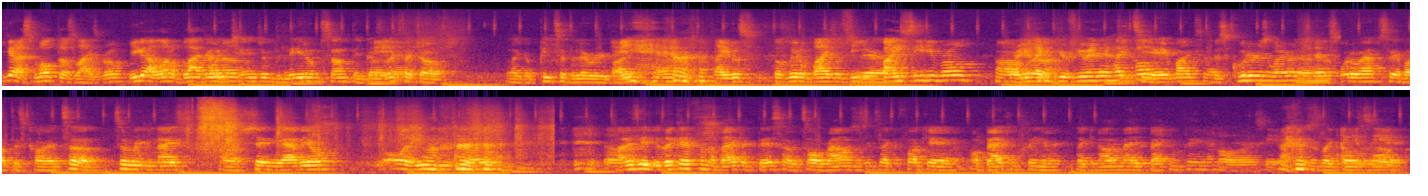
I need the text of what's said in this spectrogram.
You gotta smoke those lights, bro. You got a lot of black You gotta change them, delete them, something. Because it looks like a like a pizza delivery bike. Yeah, like those those little bikes with the Yeah. Vice City, bro. Oh. Where you like you're you're in there, how you call bikes. The scooters, whatever Yeah, that is. What do I have to say about this car? It's a it's a really nice uh, Chevy Aveo. Oh, easy, bro. Honestly, if you look at it from the back like this, how it's all round, it just looks like a fucking a vacuum cleaner, like an automatic vacuum cleaner. Oh, I see. It it. just like I can goes see around. it.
